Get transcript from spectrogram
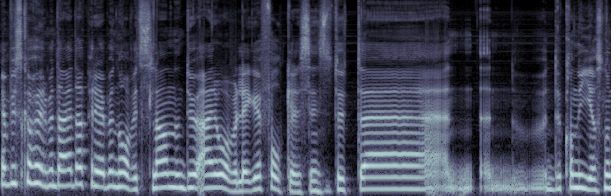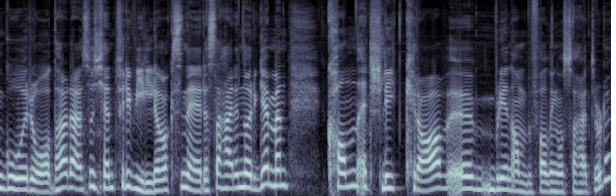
Ja, Vi skal høre med deg, da, Preben Aavitsland. Du er overlege ved Folkehelseinstituttet. Du kan gi oss noen gode råd her. Det er som kjent frivillig å vaksinere seg her i Norge, men kan et slikt krav eh, bli en anbefaling også her, tror du?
